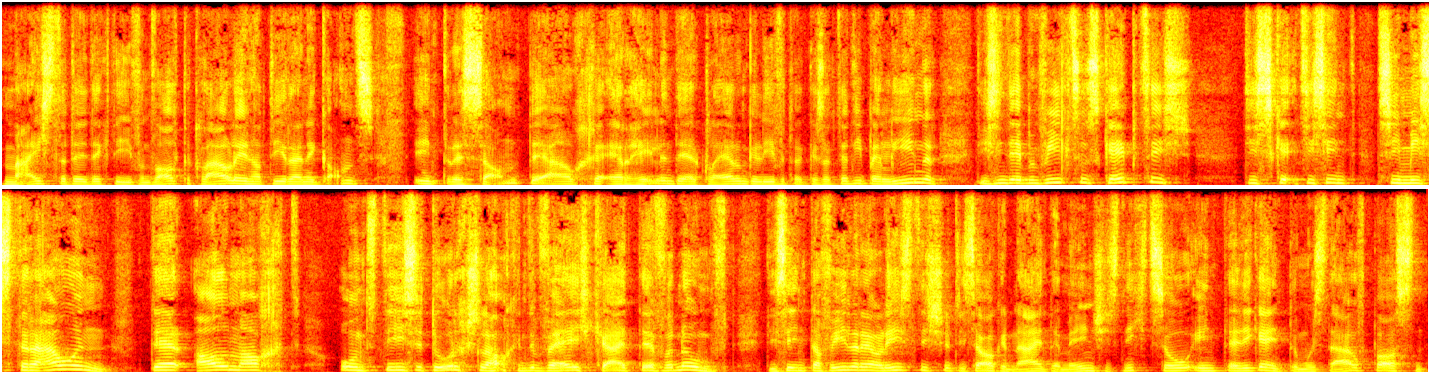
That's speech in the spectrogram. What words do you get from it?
Meisterdetektiv. Und Walter Klaulin hat hier eine ganz interessante, auch erhellende Erklärung geliefert. Er hat gesagt, ja, die Berliner, die sind eben viel zu skeptisch. Die, die, sind, sie misstrauen der Allmacht und diese durchschlagende Fähigkeit der Vernunft, die sind da viel realistischer, die sagen, nein, der Mensch ist nicht so intelligent, du musst aufpassen,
